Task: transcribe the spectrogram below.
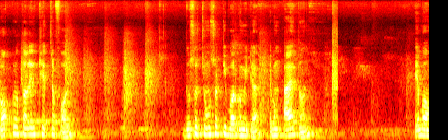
বক্রতলের ক্ষেত্রফল দুশো চৌষট্টি বর্গমিটার এবং আয়তন এবং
